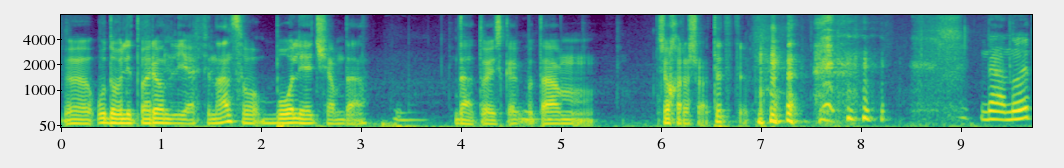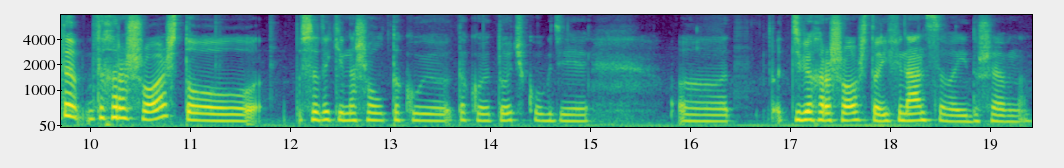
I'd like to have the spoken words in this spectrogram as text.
э, удовлетворен ли я финансово, более чем да. Mm-hmm. Да, то есть как бы там все хорошо. Ты-ты-ты. Да, но это, это хорошо, что все-таки нашел такую, такую точку, где э, тебе хорошо, что и финансово, и душевно.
